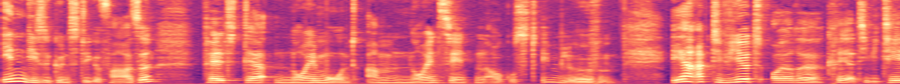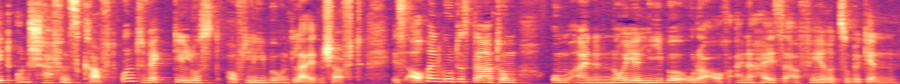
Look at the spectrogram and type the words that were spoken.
In diese günstige Phase fällt der Neumond am 19. August im Löwen. Er aktiviert eure Kreativität und Schaffenskraft und weckt die Lust auf Liebe und Leidenschaft. Ist auch ein gutes Datum, um eine neue Liebe oder auch eine heiße Affäre zu beginnen.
